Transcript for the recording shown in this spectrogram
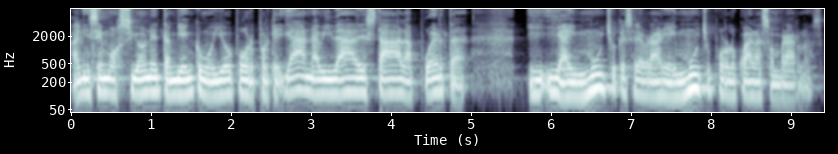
alguien se emocione también como yo por, porque ya Navidad está a la puerta y, hay mucho que celebrar y hay mucho por lo cual asombrarnos.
